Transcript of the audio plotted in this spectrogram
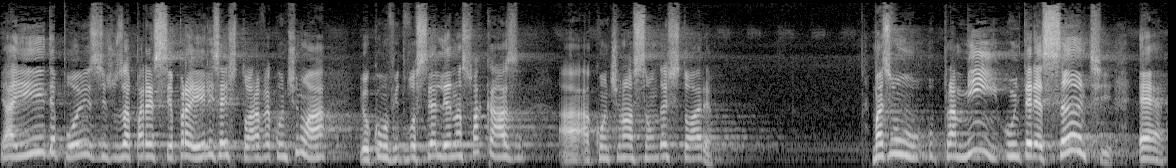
E aí depois Jesus aparecer para eles e a história vai continuar. Eu convido você a ler na sua casa a, a continuação da história. Mas para mim o interessante é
